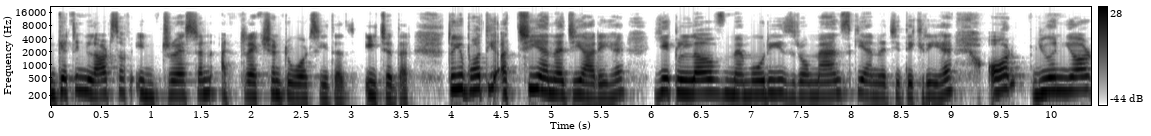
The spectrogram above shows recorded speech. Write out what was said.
getting lots of interest and attraction towards each other तो ये बहुत ही अच्छी एनर्जी आ रही है, ये एक लव मेमोरीज रोमांस की एनर्जी दिख रही है, और you and your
